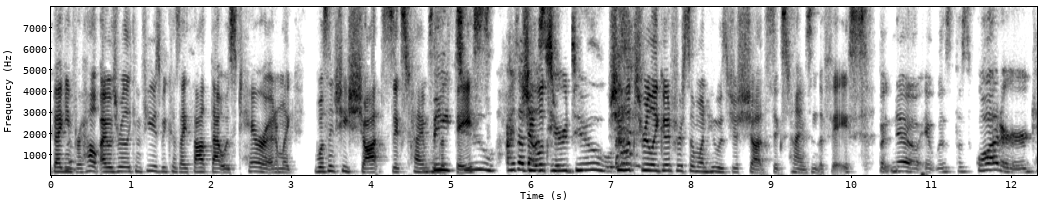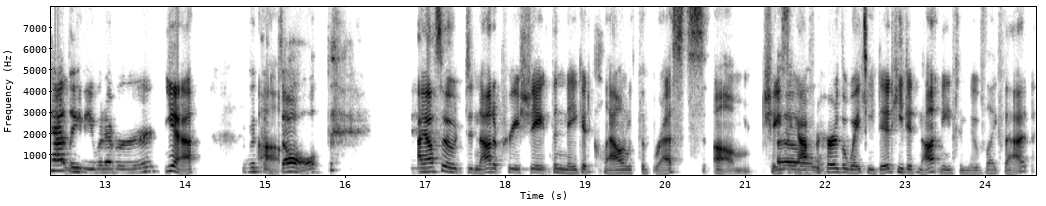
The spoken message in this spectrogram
begging for help. I was really confused because I thought that was Tara, and I'm like, wasn't she shot six times in Me the face? too. I thought She that was looks- her too. She looks really good for someone who was just shot six times in the face. but no, it was the squatter, cat lady, whatever, Yeah. with the Um, doll. I also did not appreciate the naked clown with the breasts um chasing after Oh. her the way he did. He did not need to move like that.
